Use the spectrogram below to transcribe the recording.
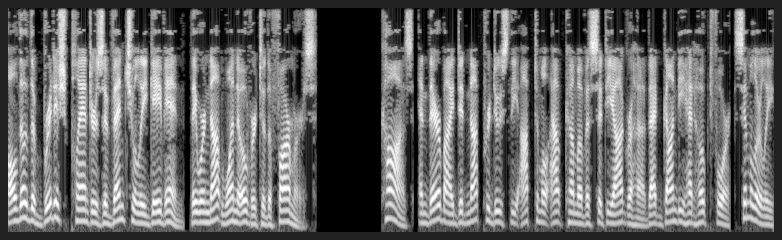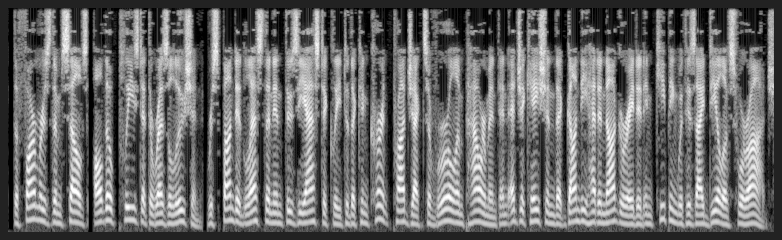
Although the British planters eventually gave in, they were not won over to the farmers' cause, and thereby did not produce the optimal outcome of a satyagraha that Gandhi had hoped for. Similarly, the farmers themselves, although pleased at the resolution, responded less than enthusiastically to the concurrent projects of rural empowerment and education that Gandhi had inaugurated in keeping with his ideal of Swaraj.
